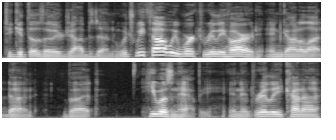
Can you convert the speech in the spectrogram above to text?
to get those other jobs done, which we thought we worked really hard and got a lot done. But he wasn't happy. And it really kind of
